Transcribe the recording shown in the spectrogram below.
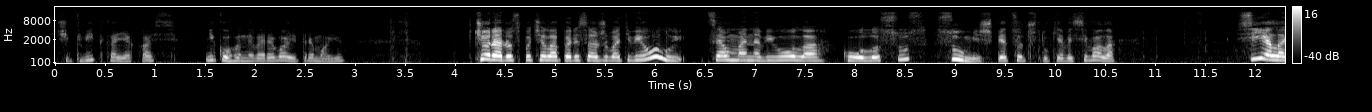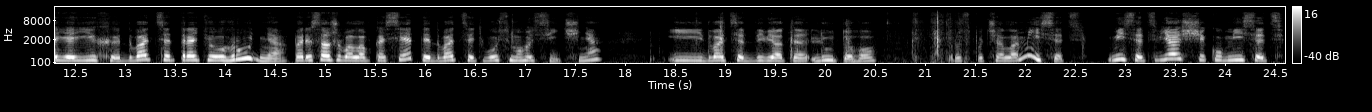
чи квітка якась. Нікого не вириваю, тримаю. Вчора розпочала пересаджувати віолу. Це у мене віола колосус, суміш 500 штук я висівала. Сіяла я їх 23 грудня, пересаджувала в касети 28 січня і 29 лютого розпочала місяць. Місяць в ящику, місяць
